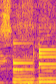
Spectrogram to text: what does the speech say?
Saturday.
